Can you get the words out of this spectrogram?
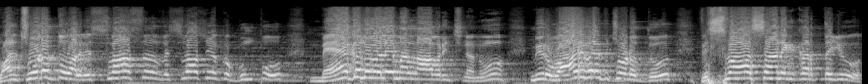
వాళ్ళు చూడొద్దు వాళ్ళ విశ్వాస విశ్వాసం యొక్క గుంపు మేఘము వలె మనల్ని ఆవరించినను. మీరు వారి వైపు చూడొద్దు విశ్వాసానికి కర్తయు.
